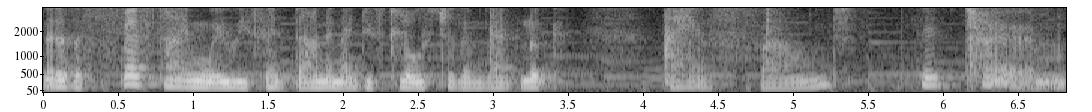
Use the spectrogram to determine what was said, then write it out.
That is the first time where we sat down and I disclosed to them that, look, I have found the term.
